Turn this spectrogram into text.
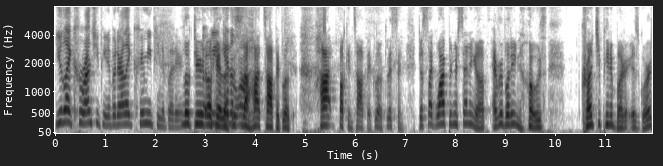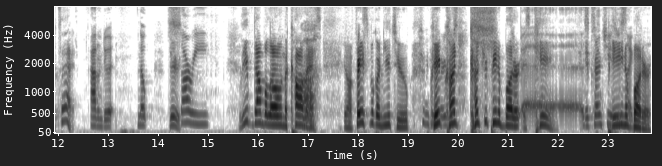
You like crunchy peanut butter. I like creamy peanut butter. Look, dude. Okay, look. This is a hot topic. Look, hot fucking topic. Look, listen. Just like wiping or setting up, everybody knows crunchy peanut butter is where it's at. I don't do it. Nope. Dude. Sorry. Leave down below in the comments. You know, on Facebook, on YouTube, Creamy cre- peanut country peanut butter is king. It's, crunchy. Peanut just like, butter.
